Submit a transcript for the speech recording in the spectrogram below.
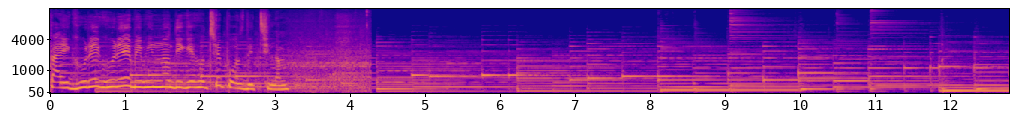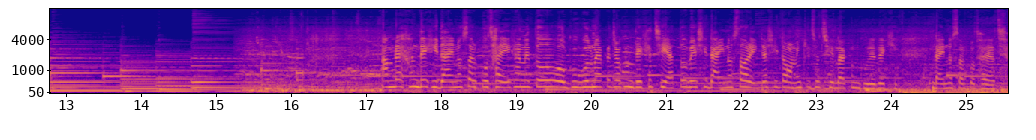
তাই ঘুরে ঘুরে বিভিন্ন দিকে হচ্ছে পোজ দিচ্ছিলাম। ডাইনোসর কোথায়? এখানে তো গুগল ম্যাপে যখন দেখেছি এত বেশি ডাইনোসর এইটা সেটা অনেক কিছু ছিল। এখন ঘুরে দেখি ডাইনোসর কোথায় আছে।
